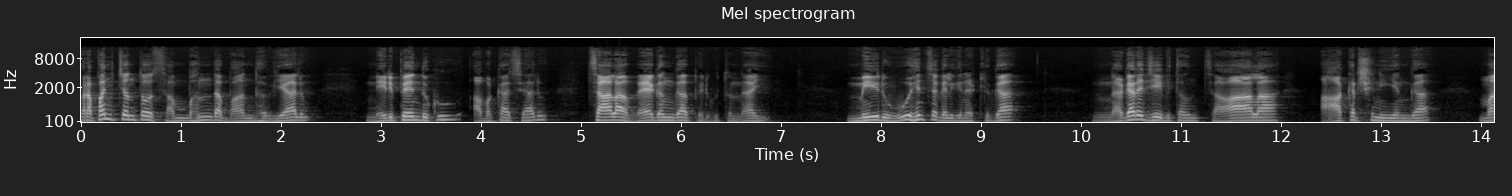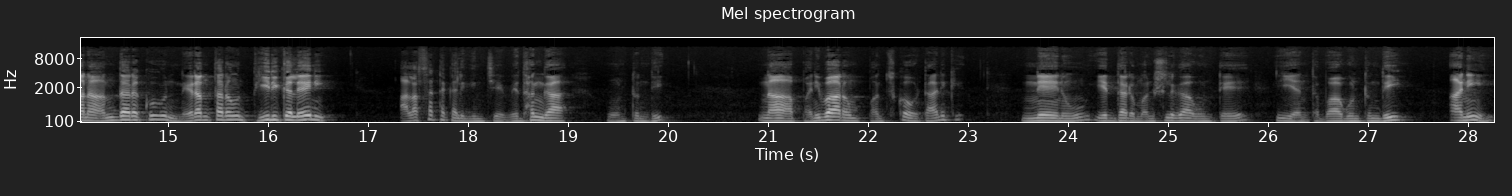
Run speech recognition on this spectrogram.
ప్రపంచంతో సంబంధ బాంధవ్యాలు నెరిపేందుకు అవకాశాలు చాలా వేగంగా పెరుగుతున్నాయి. మీరు ఊహించగలిగినట్లుగా నగర జీవితం చాలా ఆకర్షణీయంగా మన అందరకు నిరంతరం తీరికలేని అలసట కలిగించే విధంగా ఉంటుంది. నా పనివారం పంచుకోవటానికి నేను ఇద్దరు మనుషులుగా ఉంటే ఎంత బాగుంటుంది అని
